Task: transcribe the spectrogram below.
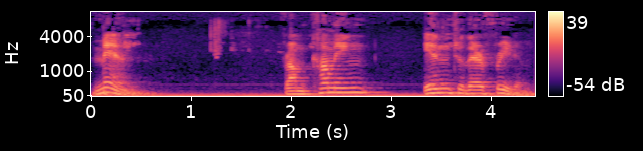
men from coming into their freedom.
